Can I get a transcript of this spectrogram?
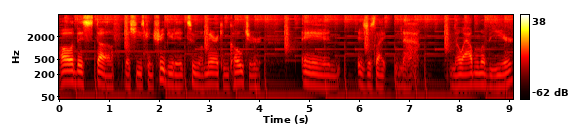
all this stuff that she's contributed to American culture. And it's just like, nah, no album of the year.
